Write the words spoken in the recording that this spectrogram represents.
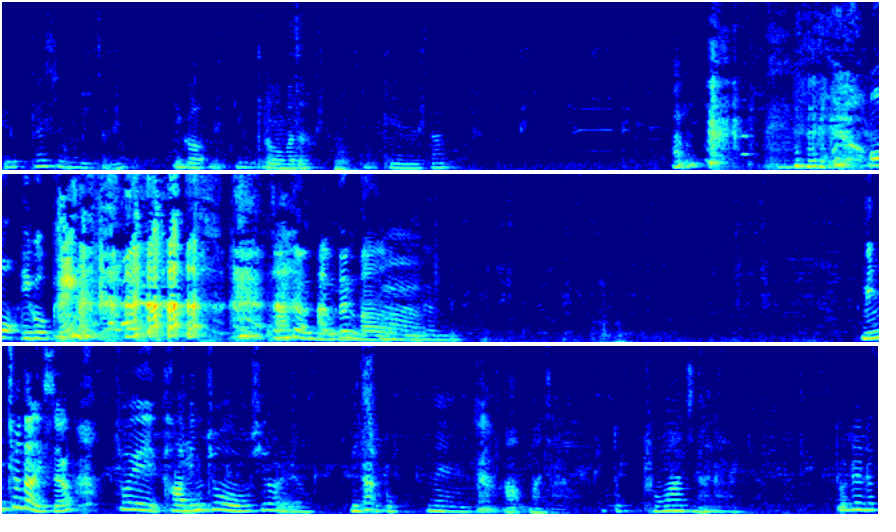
이거 할수 있는 거 있지 않나? 이거 이렇게 어 맞아. 이렇게 해서 어, 이거, 엥? 안돼 안 돼 안 된다. 음. 안돼 안돼. 민초단 있어요? 저희 다 민초 싫어해요. 민초고. 네. 아, 맞아요. 또 좋아하진 않아요. 또르륵.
